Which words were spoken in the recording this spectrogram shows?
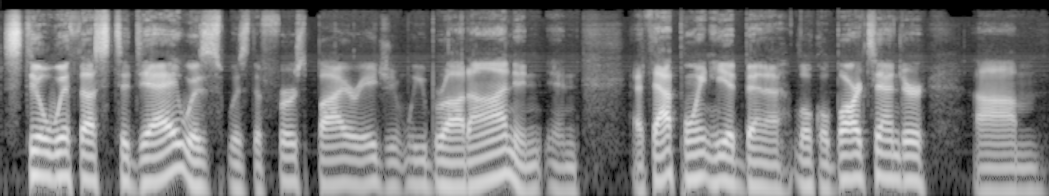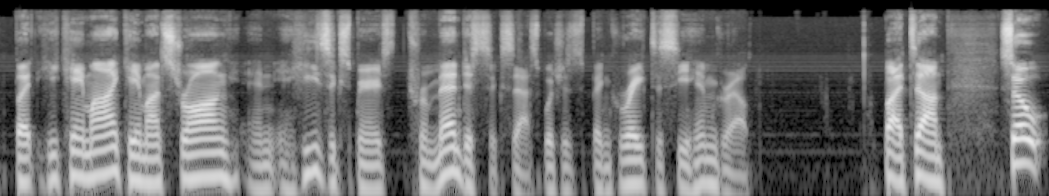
still with us today, was was the first buyer agent we brought on, and and at that point he had been a local bartender. Um, but he came on, came on strong, and he's experienced tremendous success, which has been great to see him grow. But um, so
